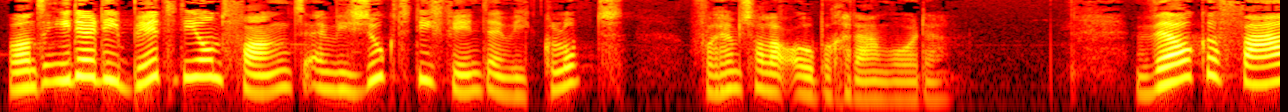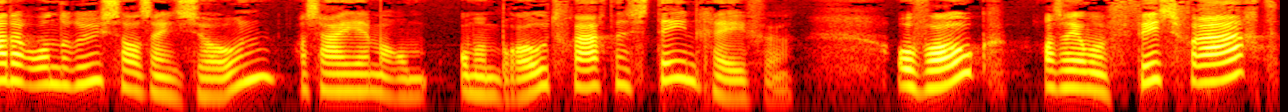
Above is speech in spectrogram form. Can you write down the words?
Want ieder die bidt, die ontvangt, en wie zoekt, die vindt, en wie klopt, voor hem zal er opengedaan worden. Welke vader onder u zal zijn zoon, als hij hem om, om een brood vraagt, een steen geven? Of ook, als hij om een vis vraagt,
